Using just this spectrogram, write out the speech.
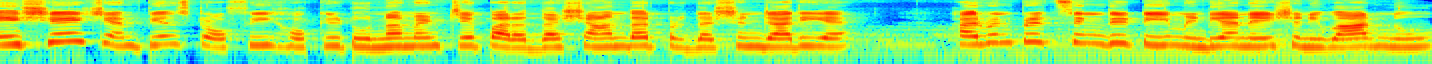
ਏਸ਼ੀਆਈ ਚੈਂਪੀਅਨਸ ਟਰਾਫੀ ਹਾਕੀ ਟੂਰਨਾਮੈਂਟ 'ਚ ਭਾਰਤ ਦਾ ਸ਼ਾਨਦਾਰ ਪ੍ਰਦਰਸ਼ਨ ਜਾਰੀ ਹੈ। ਹਰਮਨਪ੍ਰੀਤ ਸਿੰਘ ਦੀ ਟੀਮ ਇੰਡੀਆ ਨੇ ਸ਼ਨੀਵਾਰ ਨੂੰ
